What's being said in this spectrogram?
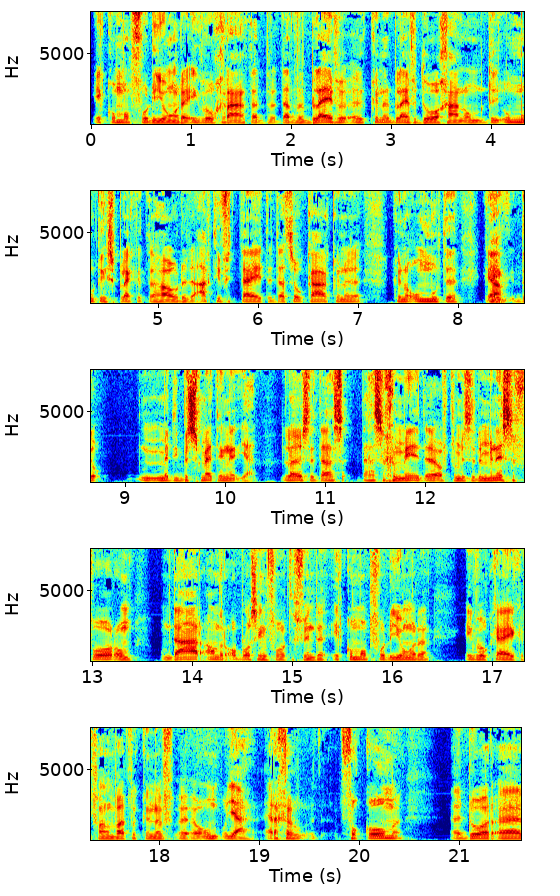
ik kom op voor de jongeren. Ik wil graag dat, we, dat we blijven, kunnen blijven doorgaan om de ontmoetingsplekken te houden, de activiteiten, dat ze elkaar kunnen, kunnen ontmoeten. Kijk, ja. de, met die besmettingen, ja, luister, daar is, daar is de gemeente, of tenminste de minister voor om, om daar andere oplossingen voor te vinden. Ik kom op voor de jongeren. Ik wil kijken van wat we kunnen uh, om, ja, erger voorkomen. Uh, door uh,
